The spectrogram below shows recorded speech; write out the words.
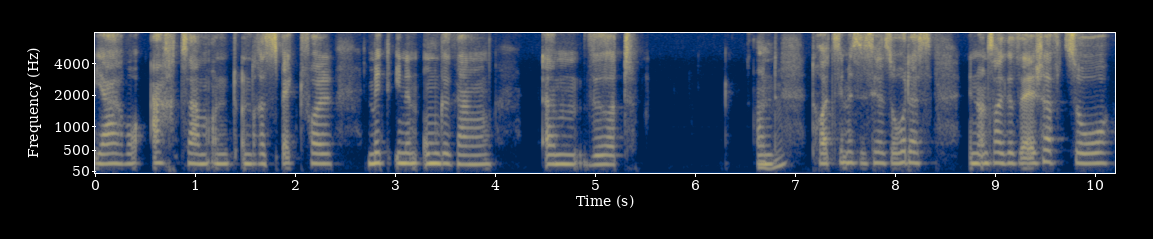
ja, wo achtsam und, und respektvoll mit ihnen umgegangen ähm, wird. Und mhm. trotzdem ist es ja so, dass in unserer Gesellschaft so,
